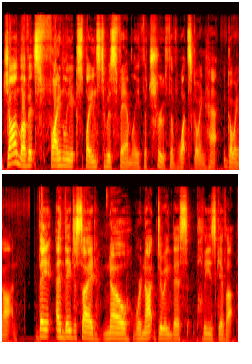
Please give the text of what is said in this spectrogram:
Jon Lovitz finally explains to his family the truth of what's going ha- going on. They and they decide, "No, we're not doing this. Please give up."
